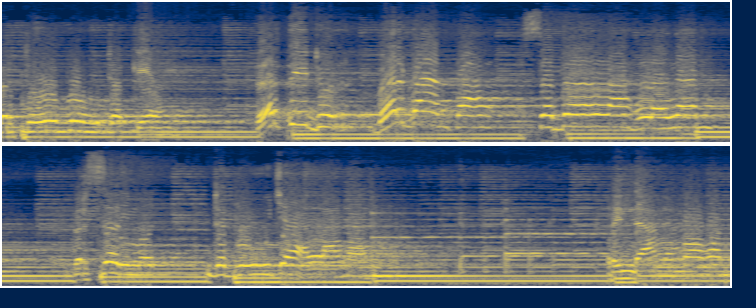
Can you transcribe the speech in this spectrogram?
bertubuh dekil bertidur berbantal sebelah lengan Berselimut debu jalanan. Rindang pohon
